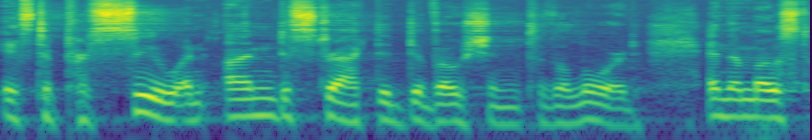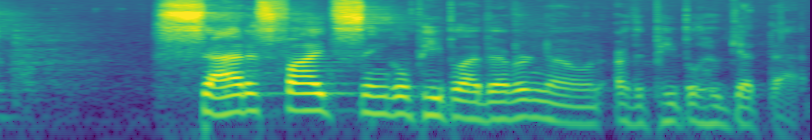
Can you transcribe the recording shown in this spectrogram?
It's to pursue an undistracted devotion to the Lord. And the most satisfied single people I've ever known are the people who get that.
